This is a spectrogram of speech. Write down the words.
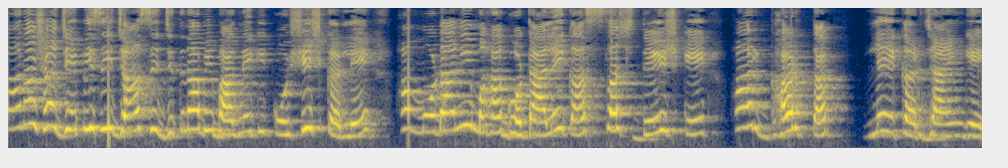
तानाशाह जेपीसी जाँच से जितना भी भागने की कोशिश कर ले, हम मोडानी महाघोटाले का सच देश के हर घर तक लेकर जाएँगे।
